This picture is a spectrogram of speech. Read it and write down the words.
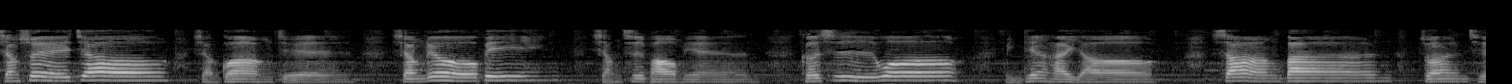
想睡觉，想逛街，想溜冰，想吃泡面，可是我明天还要上班赚钱。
